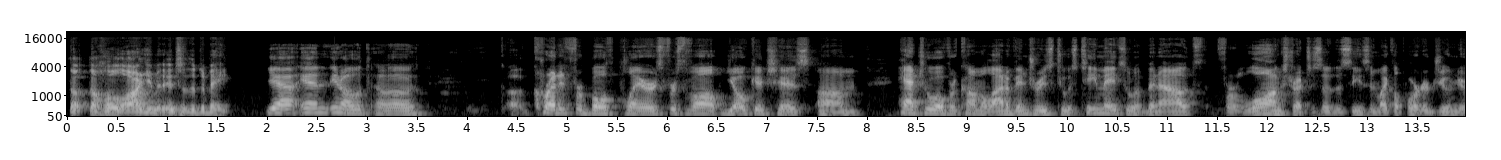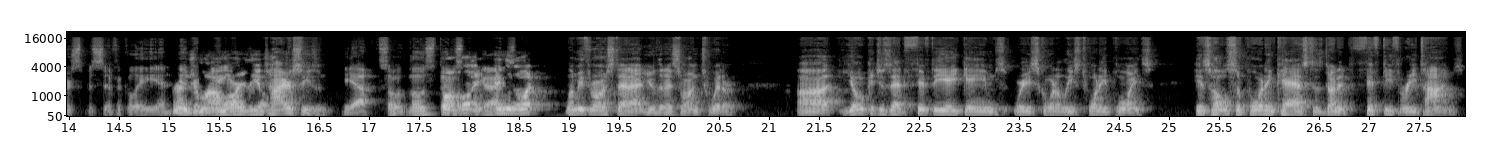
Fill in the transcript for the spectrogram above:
the, the whole argument into the debate. Yeah, and you know, uh, uh credit for both players. First of all, Jokic has um, had to overcome a lot of injuries to his teammates who have been out for long stretches of the season. Michael Porter Jr. specifically, and, and Jamal Murray the entire season. Yeah, so those those oh, guys. And you know what? Let me throw a stat at you that I saw on Twitter. Uh, Jokic has had 58 games where he scored at least 20 points. His whole supporting cast has done it 53 times,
